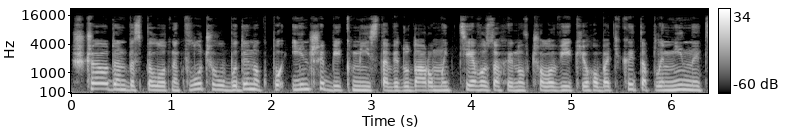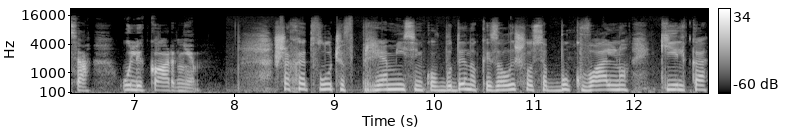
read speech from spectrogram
Ще один безпілотник влучив у будинок по інший бік міста. Від удару миттєво загинув чоловік, його батьки та племінниця у лікарні. Шахет влучив прямісінько в будинок і залишилося буквально кілька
